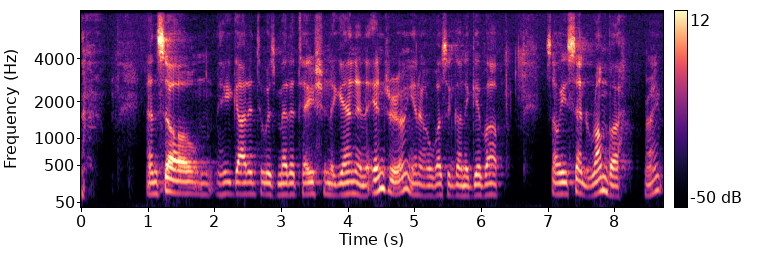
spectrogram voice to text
and so um, he got into his meditation again, and Indra, you know, wasn't going to give up. So he sent Rambha, right?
